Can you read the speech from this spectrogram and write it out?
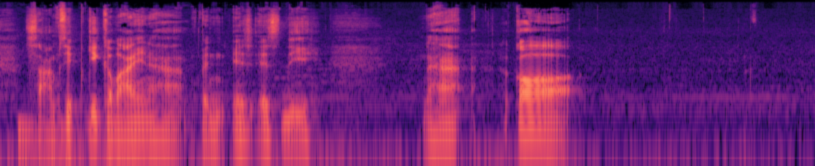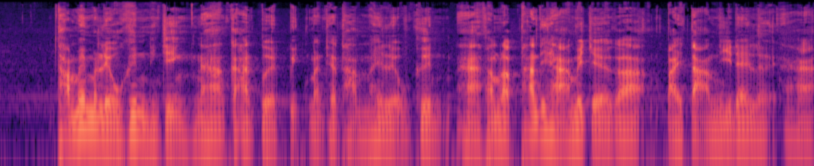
930 กิกะไบต์นะฮะ เป็น SSD นะฮะ ก็ทำให้มันเร็วขึ้นจริงๆนะะการเปิดปิดมันจะทำให้เร็วขึ้นนะฮะสำหรับท่านที่หาไม่เจอก็ไปตามนี้ได้เลยนะฮะ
